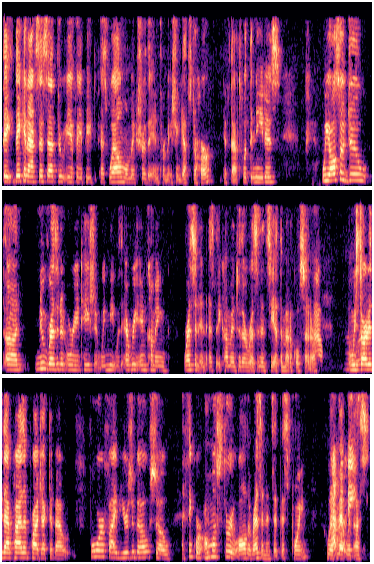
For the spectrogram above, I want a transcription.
they, they can access that through EFAP as well. And we'll make sure the information gets to her if that's what the need is. We also do uh, new resident orientation. We meet with every incoming resident as they come into their residency at the medical center. Wow. And we started that pilot project about four or five years ago. So I think we're almost through all the residents at this point who have That's met with us.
